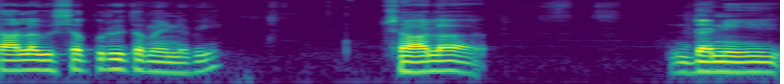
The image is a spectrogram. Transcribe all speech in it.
చాలా విషపూరితమైనవి. చాలా దాని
